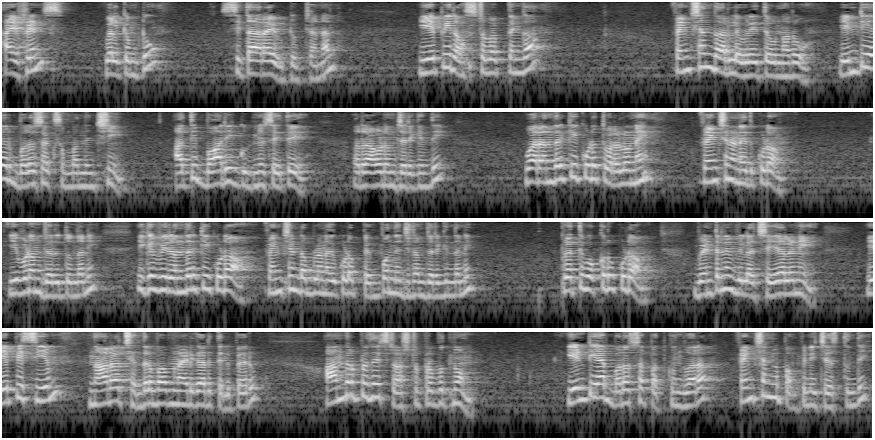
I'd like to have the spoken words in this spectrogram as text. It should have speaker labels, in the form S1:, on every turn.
S1: Hi friends welcome to Sitara YouTube channel AP రాష్ట్ర వ్యాప్తంగా పెన్షన్దారులు ఎవరైతే ఉన్నారో ఎన్టీఆర్ భరోసాకు సంబంధించి అతి భారీ గుడ్ న్యూస్ అయితే రావడం జరిగింది. వారందరికీ కూడా త్వరలోనే పెన్షన్ అనేది కూడా ఇవ్వడం జరుగుతుందని ఇక వీరందరికీ కూడా పెన్షన్ డబ్బులు అనేది కూడా పెంపొందించడం జరిగిందని ప్రతి ఒక్కరూ కూడా వెంటనే వీళ్ళ చేయాలని ఏపీ సీఎం నారా చంద్రబాబు నాయుడు గారు తెలిపారు. ఆంధ్రప్రదేశ్ రాష్ట్ర ప్రభుత్వం ఎన్టీఆర్ భరోసా పథకం ద్వారా పెన్షన్లు పంపిణీ చేస్తుంది.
